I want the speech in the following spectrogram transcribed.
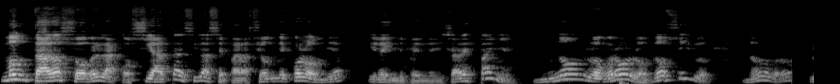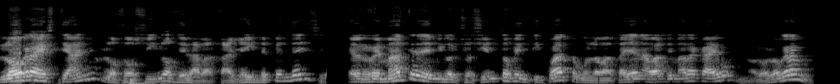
montada sobre la cosiata, es decir, la separación de Colombia y la independencia de España. No logró los dos siglos. No logró. Logra este año los dos siglos de la batalla de independencia. El remate de 1824 con la batalla naval de Maracaibo no lo logramos.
